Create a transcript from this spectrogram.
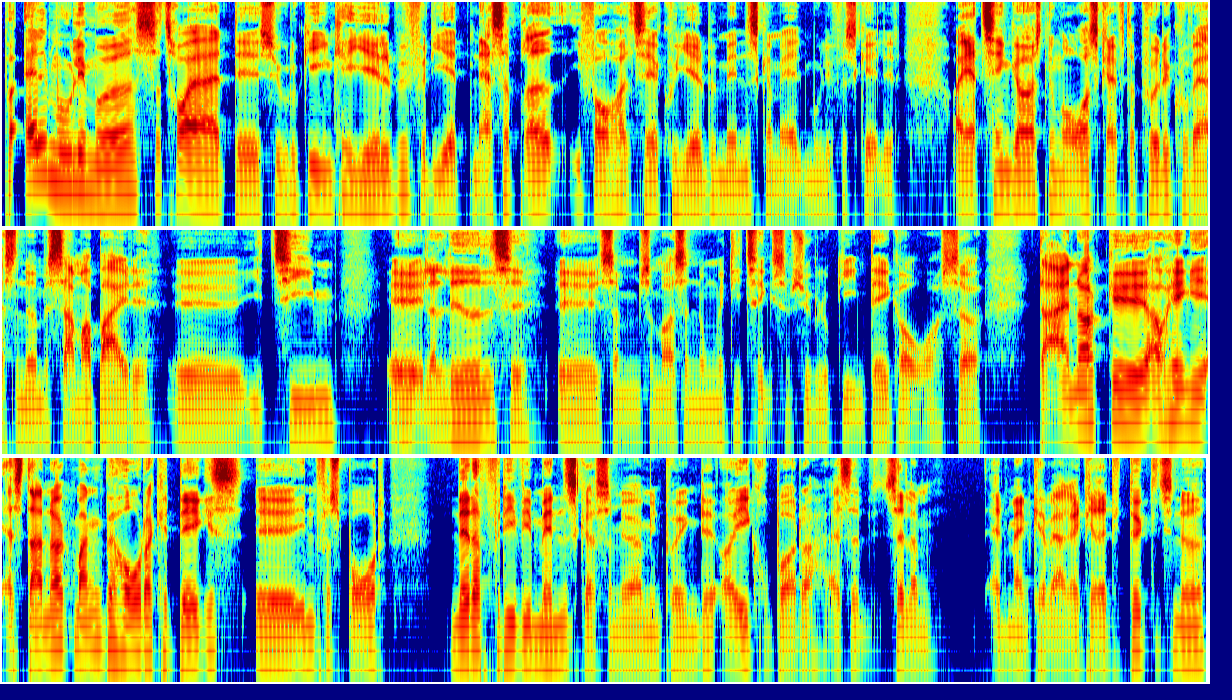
På alle mulige måder, så tror jeg, at øh, psykologien kan hjælpe, fordi at den er så bred i forhold til at kunne hjælpe mennesker med alt muligt forskelligt. Og jeg tænker også, at nogle overskrifter på det kunne være sådan noget med samarbejde øh, i et team, øh, eller ledelse, øh, som, som også er nogle af de ting, som psykologien dækker over. Så der er nok øh, afhængig, altså der er nok mange behov, der kan dækkes øh, inden for sport, netop fordi vi er mennesker, som jeg er min pointe, og ikke robotter. Altså selvom at man kan være rigtig, rigtig dygtig til noget,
